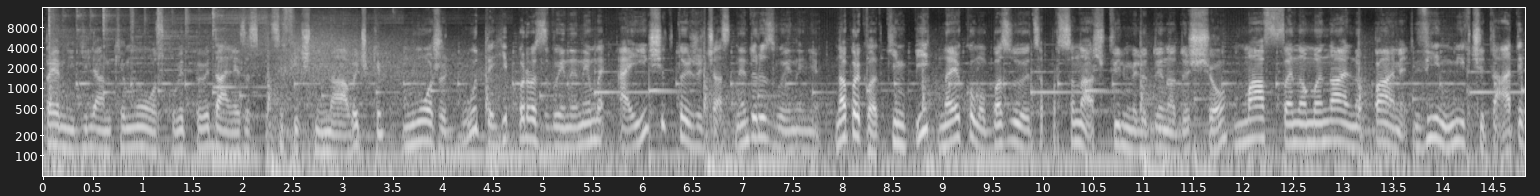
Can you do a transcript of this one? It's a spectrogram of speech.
певні ділянки мозку, відповідальні за специфічні навички, можуть бути гіперрозвиненими, а інші в той же час недорозвинені. Наприклад, Кім Пік, на якому базується персонаж в фільмі Людина дощу, мав феноменальну пам'ять. Він міг читати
